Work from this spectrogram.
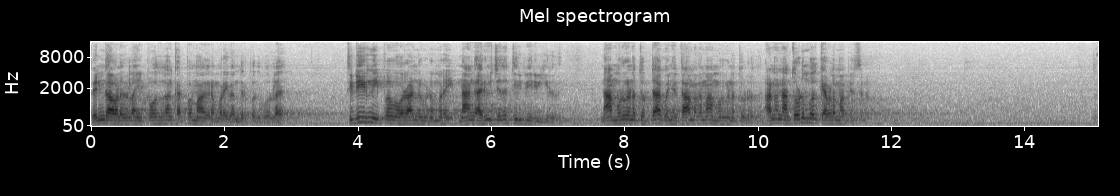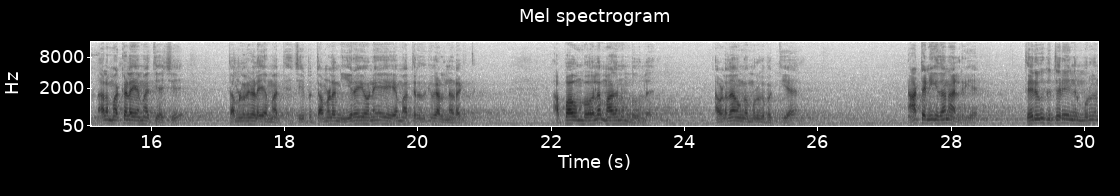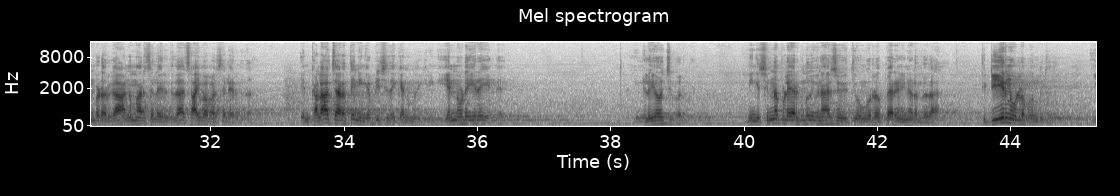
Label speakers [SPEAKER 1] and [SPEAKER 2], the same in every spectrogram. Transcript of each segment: [SPEAKER 1] பெண் காவலர்கள்லாம் இப்போது தான் கற்பமாகிற முறை வந்திருப்பது போல் திடீர்னு இப்போ ஓராண்டு விடுமுறை நாங்கள் அறிவித்ததை திருப்பி அறிவிக்கிறது. நான் முருகனை தொட்டால் கொஞ்சம் தாமதமாக முருகனை தொடுறது. ஆனால் நான் தொடும்போது கேவலமாக பேசுகிறது அதனால் மக்களை ஏமாற்றியாச்சு தமிழர்களை ஏமாற்றியாச்சு இப்போ தமிழன் இறையோனே ஏமாத்துறதுக்கு வேலை நடக்குது. அப்பாவும் போகல மகனும் போகல. அவ்வளோதான் உங்கள் முருக பக்தியை நாட்டை நீங்கள் தானே ஆள்றிய தெருவுக்கு தெரு எங்கள் முருகன் படம் இருக்கா? அனுமார் சிலை இருக்குதா? சாய்பாபா சிலை இருக்குதா? என் கலாச்சாரத்தை நீங்கள் எப்படி சிதைக்க அனுமதிக்கிறீங்க? என்னுடைய இலை எங்கே? நீங்களே யோசிச்சு பாருங்க. நீங்கள் சின்ன பிள்ளையா இருக்கும்போது விநாயகர் சதுர்த்தி உங்கள் ஊரில் பேரணி நடந்ததா? திடீர்னு உள்ளே புகுந்துட்டுது.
